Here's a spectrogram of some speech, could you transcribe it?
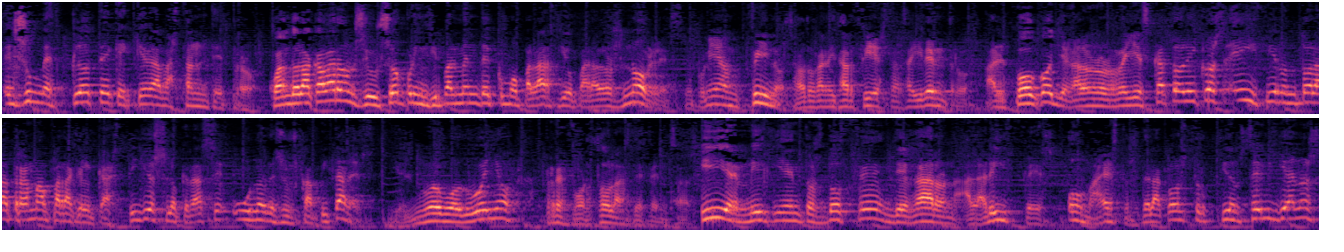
Es un mezclote que queda bastante pro. Cuando la acabaron se usó principalmente como palacio para los nobles, se ponían finos a organizar fiestas ahí dentro. Al poco llegaron los reyes católicos e hicieron toda la trama para que el castillo se lo quedase uno de sus capitanes, y el nuevo dueño reforzó las defensas. Y en 1512 llegaron alarices o maestros de la construcción sevillanos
